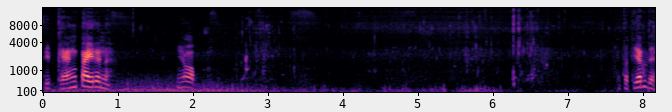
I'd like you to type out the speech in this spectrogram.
ติดแผงไตด้วยนะนี่ออก ตะเพียนเด้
